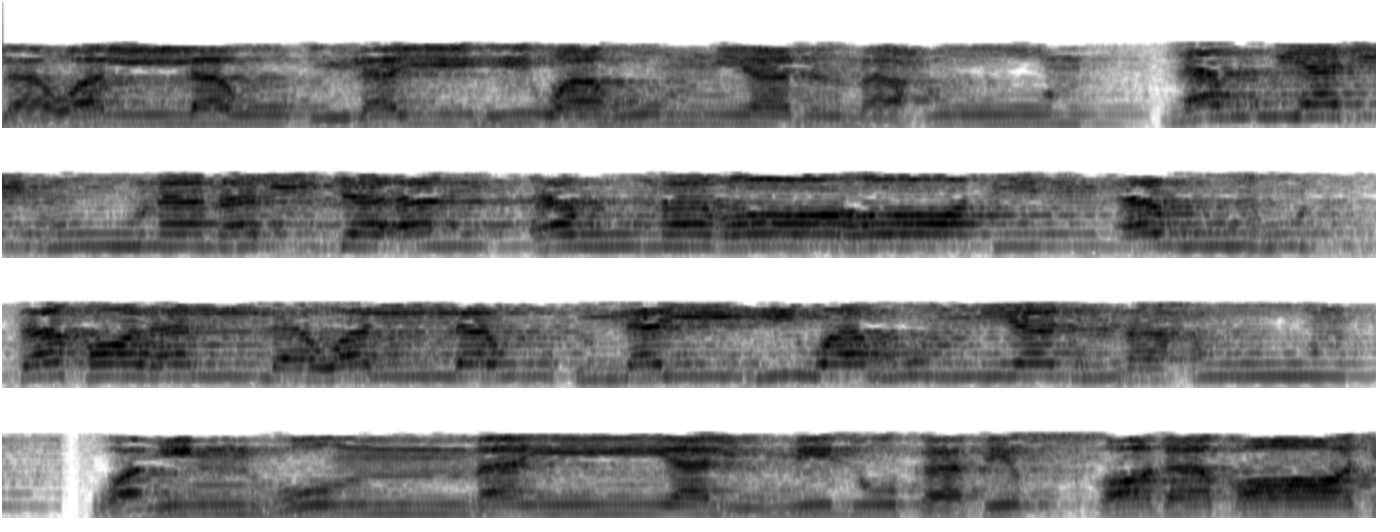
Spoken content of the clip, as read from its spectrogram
لولوا إليه وهم يجمحون. لو يجدون ملجأ أو مغارات أو مدخلا لولوا إليه وهم ومنهم من يلمزك في الصدقات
